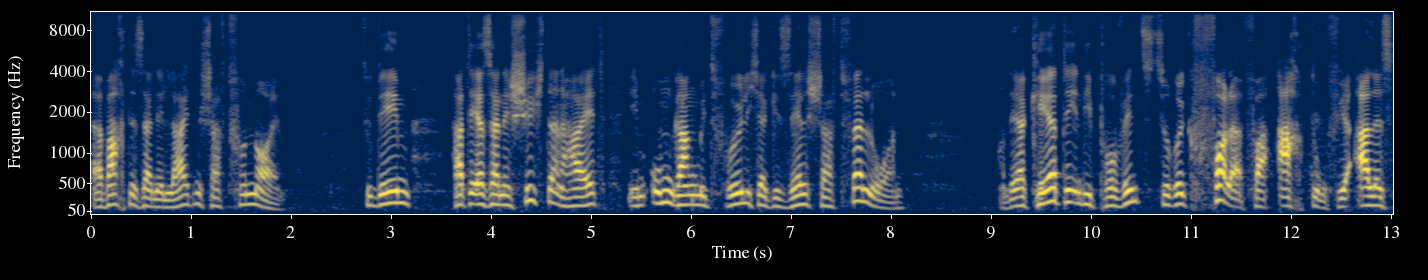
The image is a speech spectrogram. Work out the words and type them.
erwachte seine Leidenschaft von neuem. Zudem hatte er seine Schüchternheit im Umgang mit fröhlicher Gesellschaft verloren. Und er kehrte in die Provinz zurück voller Verachtung für alles,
